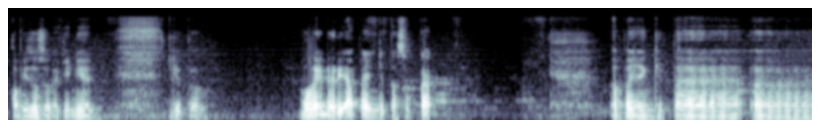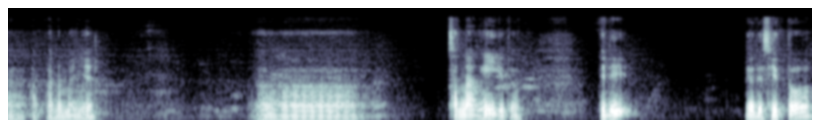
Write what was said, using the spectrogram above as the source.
kopi susu kekinian gitu. Mulai dari apa yang kita suka apa yang kita uh, apa namanya uh, senangi gitu. Jadi dari situ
